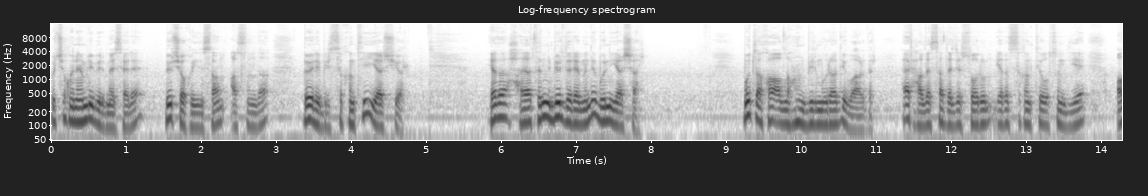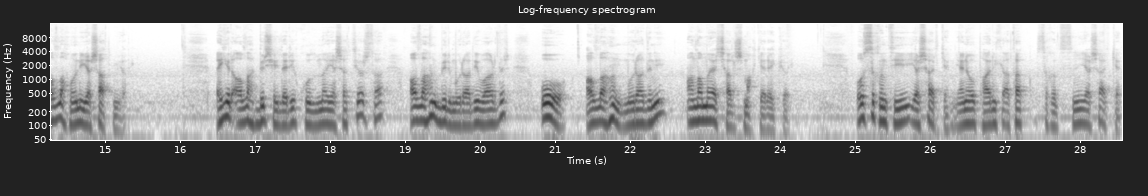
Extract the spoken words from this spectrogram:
Bu çok önemli bir mesele. Birçok insan aslında böyle bir sıkıntıyı yaşıyor. Ya da hayatının bir döneminde bunu yaşar. Mutlaka Allah'ın bir muradi vardır. Herhalde sadece sorun ya da sıkıntı olsun diye Allah onu yaşatmıyor. Eğer Allah bir şeyleri kuluna yaşatıyorsa Allah'ın bir muradi vardır. O Allah'ın muradını anlamaya çalışmak gerekiyor. O sıkıntıyı yaşarken, yani o panik atak sıkıntısını yaşarken,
